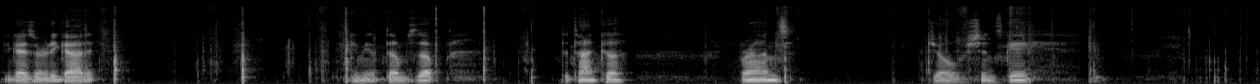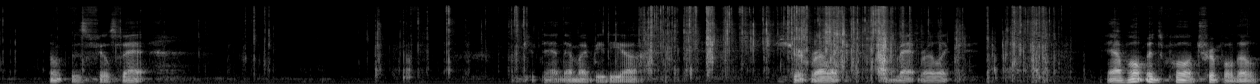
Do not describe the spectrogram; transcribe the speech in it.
If you guys already got it, give me a thumbs up. Tatanka, Bronze, Joe Shinsuke. Oh, this feels fat. Get that. That might be the uh, shirt relic, mat relic. Yeah, I'm hoping to pull a triple though.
